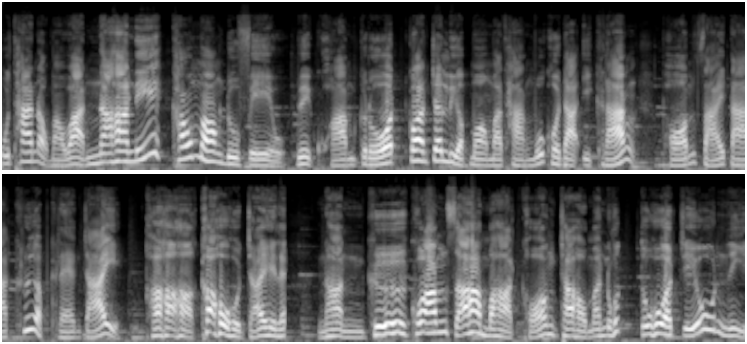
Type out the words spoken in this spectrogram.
อุทานออกมาว่า นานี้เขามองดูเฟล ด้วยความโกรธก่อนจะเหลือบมองมาทางมุโคดะอีกครั้ง พร้อมสายตาเคลือบแคลงใจข้าเข้าใจแล้วนั่นคือความสามารถของเจ้ามนุษย์ตัวจิ๋วนี่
